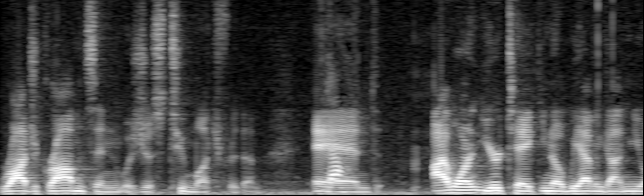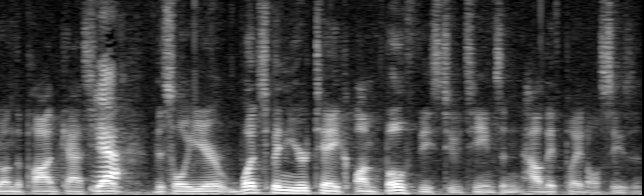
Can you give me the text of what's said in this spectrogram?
Roderick Robinson was just too much for them. Yeah. I want your take. You know, we haven't gotten you on the podcast Yeah. yet this whole year. What's been your take on both these two teams and how they've played all season?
